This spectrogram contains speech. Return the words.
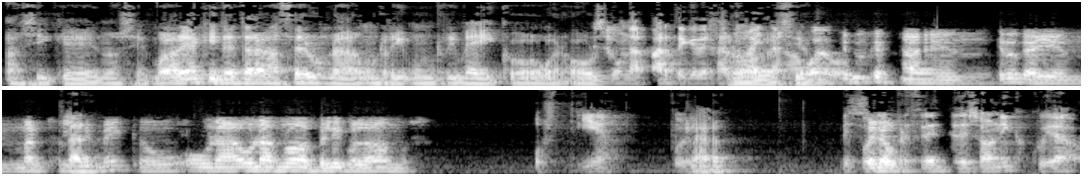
Así que no sé. Molaría que intentaran hacer una, un, re- un remake o bueno. o- Segunda parte que dejaron ahí tan a huevo. Creo que está en, creo que hay en marcha un Claro. remake o, una, una nueva película, vamos. Hostia, pues Claro. después Pero- del precedente de Sonic, cuidado.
